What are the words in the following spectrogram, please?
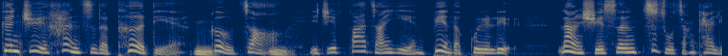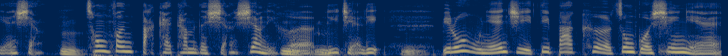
根据汉字的特点、嗯、构造、嗯、以及发展演变的规律。让学生自主展开联想，嗯，充分打开他们的想象力和理解力。嗯，嗯嗯比如五年级第八课中国新年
